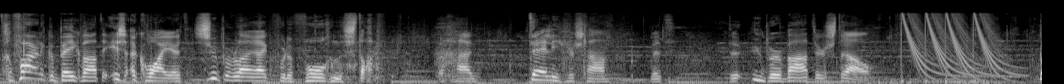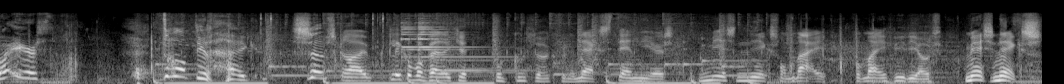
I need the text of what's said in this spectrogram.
Gevaarlijke beekwater is acquired. Super belangrijk voor de volgende stap. We gaan Telly verslaan met de Uberwaterstraal. Maar eerst drop die like, subscribe, klik op het belletje voor good luck voor de next 10 years. Mis niks van mij, van mijn video's. Mis niks.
